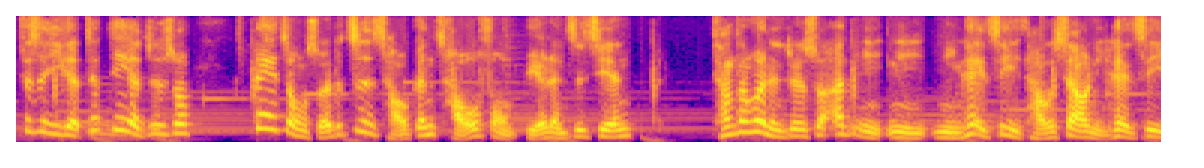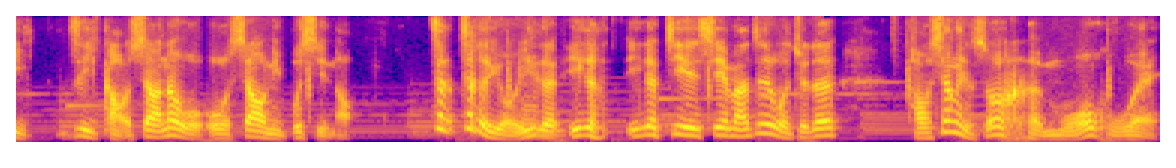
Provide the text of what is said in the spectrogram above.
这是一个。这第二个就是说，那种所谓的自嘲跟嘲讽别人之间。常常会有人觉得说啊，你你你可以自己嘲笑，你可以自己自己搞笑，那我我笑你不行哦。这这个有一个一个一个界限吗？这是我觉得好像有时候很模糊哎。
